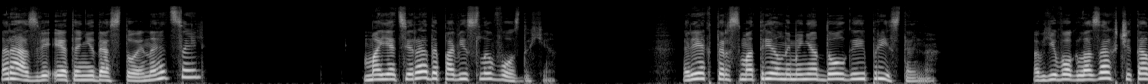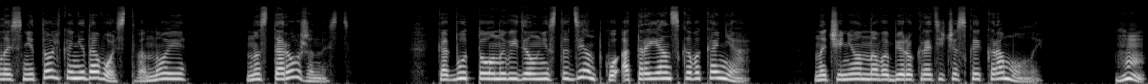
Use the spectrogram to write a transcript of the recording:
Разве это недостойная цель? Моя тирада повисла в воздухе. Ректор смотрел на меня долго и пристально. В его глазах читалось не только недовольство, но и настороженность. Как будто он увидел не студентку, а троянского коня, начиненного бюрократической крамолой. «Хм».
